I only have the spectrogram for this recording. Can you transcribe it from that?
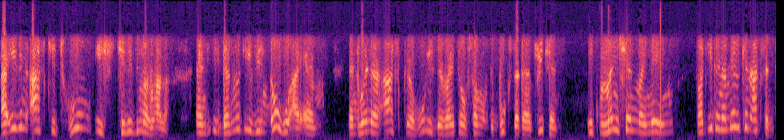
I even asked it, who is Tshilidzi Marwala? And it does not even know who I am. And when I ask uh, who is the writer of some of the books that I've written, it mentioned my name, but in an American accent.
